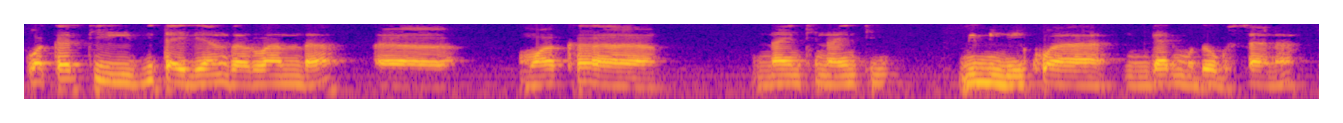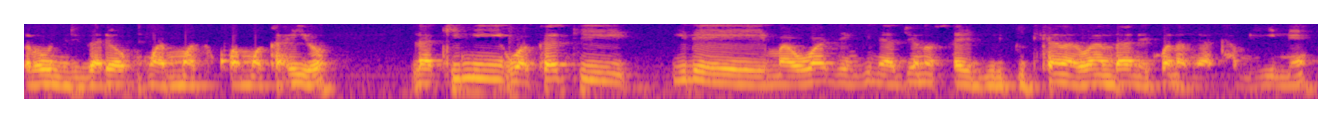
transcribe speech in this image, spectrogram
wakati vita ilianza Rwanda uh, mwaka 1990 mimi nilikuwa ningali mdogo sana, sababu nilizaliwa kwa mwaka, kwa mwaka hiyo, lakini wakati ile mauaji ingine ya genocide ilipitikana Rwanda nilikuwa na miaka minne.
